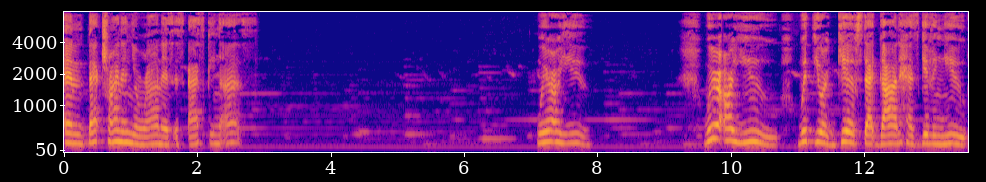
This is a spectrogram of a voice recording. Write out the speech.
And that trine in Uranus is asking us, where are you? Where are you with your gifts that God has given you?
